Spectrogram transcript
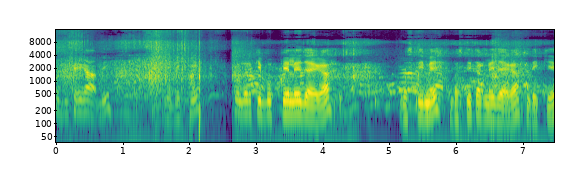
बुकेगा अभी। ये देखिए, कूलर की बुक के ले जाएगा। बस्ती में, बस्ती तक ले जाएगा। देखिए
